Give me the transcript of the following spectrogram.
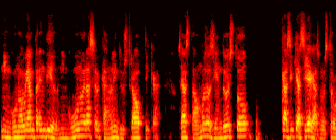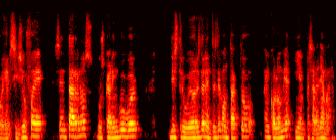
ninguno había emprendido, ninguno era cercano a la industria óptica. O sea, estábamos haciendo esto casi que a ciegas. Nuestro ejercicio fue sentarnos, buscar en Google distribuidores de lentes de contacto en Colombia y empezar a llamar.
